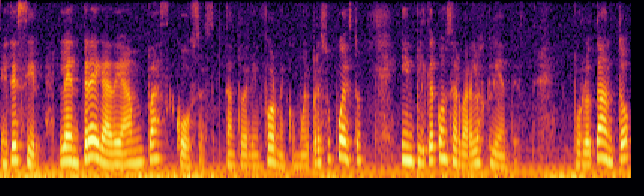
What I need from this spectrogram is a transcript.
Es decir, la entrega de ambas cosas, tanto del informe como el presupuesto, implica conservar a los clientes. Por lo tanto,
